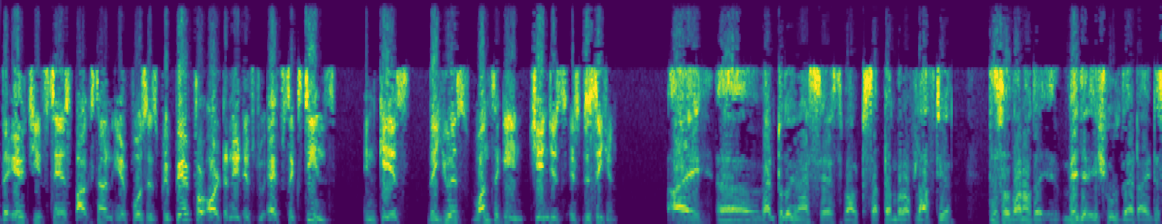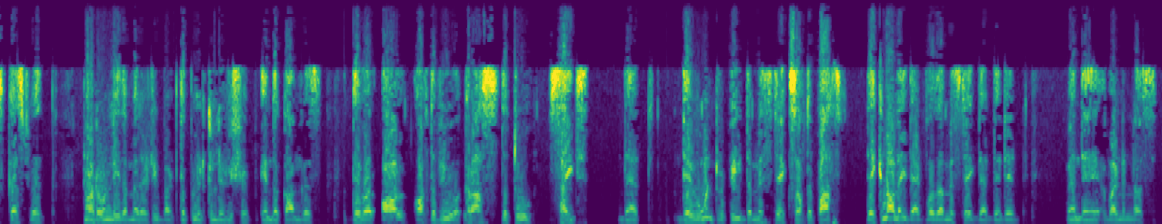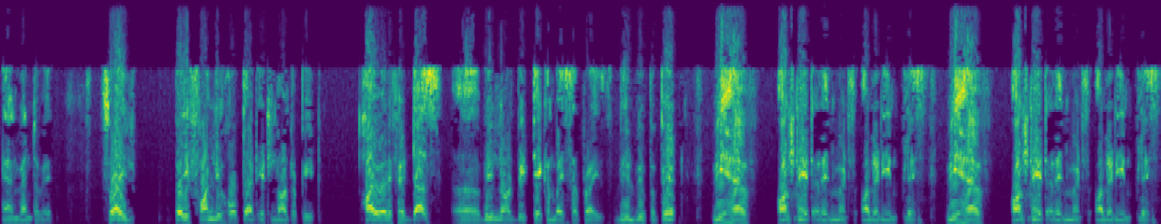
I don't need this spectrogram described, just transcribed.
The air chief says Pakistan Air Force is prepared for alternatives to F-16s in case the US once again changes its decision. I uh, went to the United States about September of last year. This was one of the major issues that I discussed with not only the military but the political leadership in the Congress. They were all of the view across the two sides that they won't repeat the mistakes of the past. They acknowledge that was a mistake that they did when they abandoned us and went away. So I very fondly hope that it will not repeat. However, if it does, uh, we will not be taken by surprise. We will be prepared. We have alternate arrangements already in place. We have alternate arrangements already in place.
